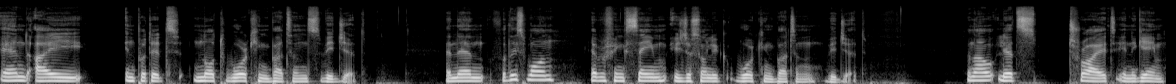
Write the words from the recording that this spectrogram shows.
And I inputted not working buttons widget. And then for this one, everything same is just only working button widget. So now let's try it in a game.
